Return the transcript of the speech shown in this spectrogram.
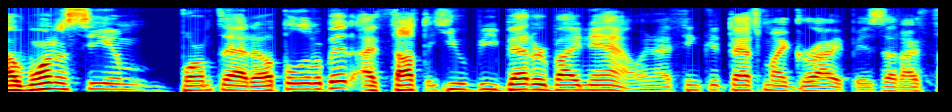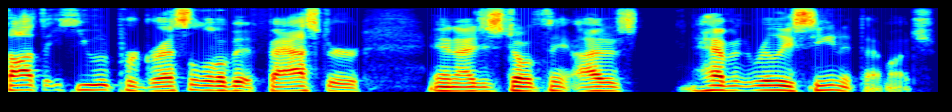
I want to see him bump that up a little bit. I thought that he would be better by now, and I think that that's my gripe is that I thought that he would progress a little bit faster, and I just don't think I just haven't really seen it that much.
